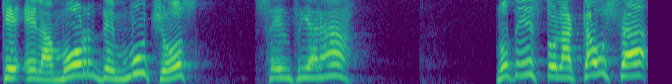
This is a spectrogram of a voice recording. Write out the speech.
que el amor de muchos se enfriará. Note esto, la causa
